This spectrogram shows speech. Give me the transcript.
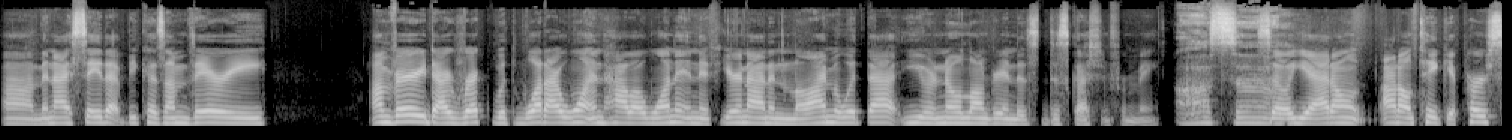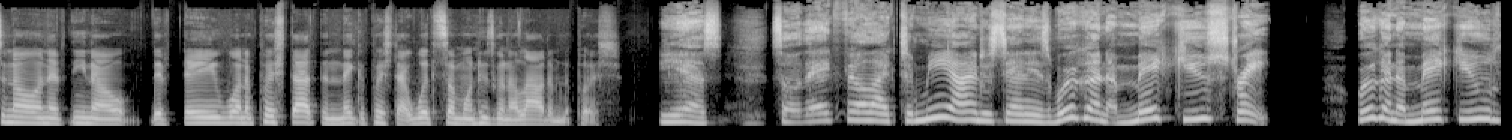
um and i say that because i'm very i'm very direct with what i want and how i want it and if you're not in alignment with that you are no longer in this discussion for me Awesome. so yeah i don't i don't take it personal and if you know if they want to push that then they can push that with someone who's going to allow them to push Yes. So they feel like, to me, I understand is we're going to make you straight. We're going to make you,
